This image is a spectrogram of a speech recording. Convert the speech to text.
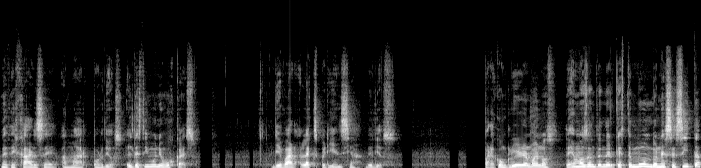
de dejarse amar por Dios. El testimonio busca eso. Llevar a la experiencia de Dios. Para concluir, hermanos, debemos entender que este mundo necesita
